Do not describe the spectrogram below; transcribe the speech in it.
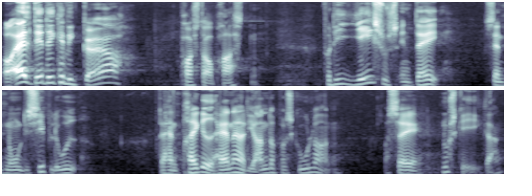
Og alt det, det kan vi gøre, påstår præsten, fordi Jesus en dag sendte nogle disciple ud, da han prikkede Hanna og de andre på skulderen og sagde, nu skal I i gang.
